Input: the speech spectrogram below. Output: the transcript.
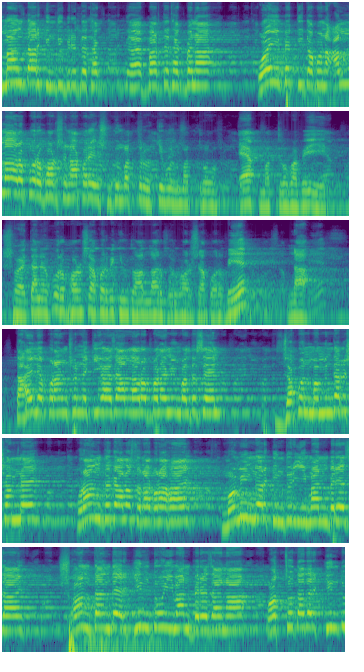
ইমান তার কিন্তু বিরুদ্ধে থাক বাড়তে থাকবে না। ওই ব্যক্তি তখন আল্লাহর উপর ভরসা না করে শুধুমাত্র কেবলমাত্র একমাত্রভাবে শয়তানের উপর ভরসা করবে, কিন্তু আল্লাহর উপর ভরসা করবে না। তাহলে কোরআন শুনলে কি হয় যে আল্লাহ রব্বুল বলতেছেন, যখন মমিনদের সামনে কোরআন থেকে আলোচনা করা হয়, মমিনদের কিন্তু ইমান বেড়ে যায়, সন্তানদের কিন্তু ইমান বেড়ে যায় না, অথচ তাদের কিন্তু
